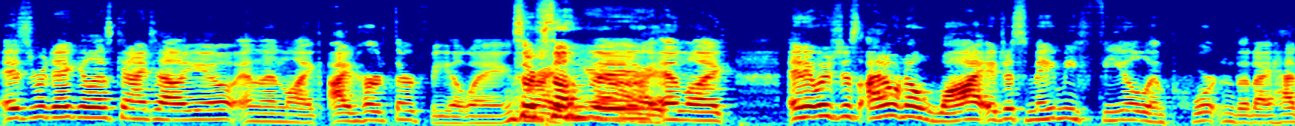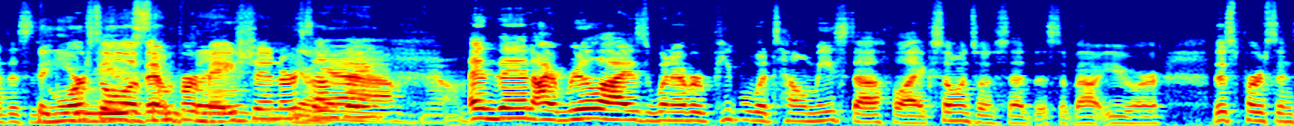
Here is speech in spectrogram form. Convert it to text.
It's ridiculous. Can I tell you? And then like I'd hurt their feelings or Right, something, yeah. Right. and like. And it was just, I don't know why. It just made me feel important that I had this you morsel of something. information or Yeah. something. Yeah. yeah. And then I realized whenever people would tell me stuff like so and so said this about you or this person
